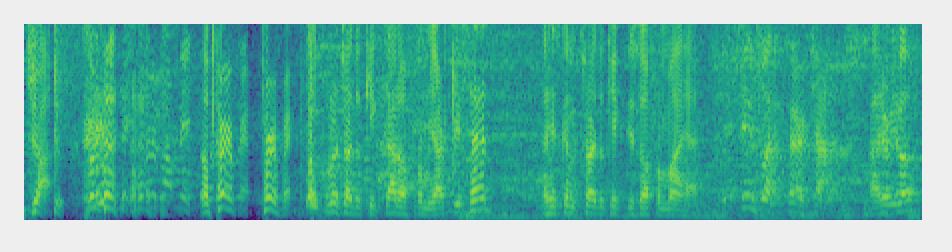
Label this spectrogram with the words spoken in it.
Good job. Oh, perfect, perfect. I'm gonna try to kick that off from Jarppi's head, and he's gonna try to kick this off from my head. It Seems like a fair challenge. All right, here we go.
